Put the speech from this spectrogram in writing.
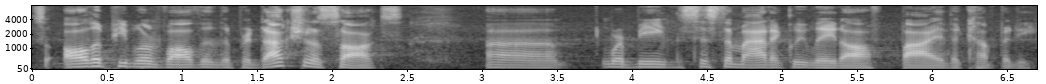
so all the people involved in the production of socks. Uh, were being systematically laid off by the company.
